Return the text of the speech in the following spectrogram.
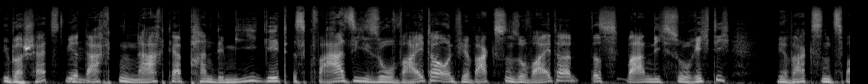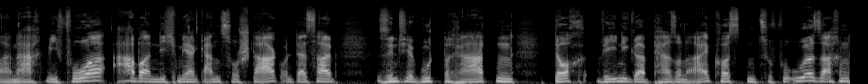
überschätzt. Wir mhm. dachten, nach der Pandemie geht es quasi so weiter und wir wachsen so weiter. Das war nicht so richtig. Wir wachsen zwar nach wie vor, aber nicht mehr ganz so stark und deshalb sind wir gut beraten, doch weniger Personalkosten zu verursachen.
